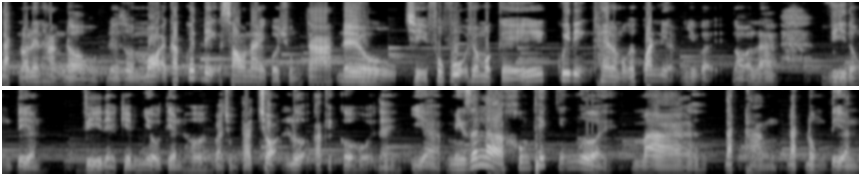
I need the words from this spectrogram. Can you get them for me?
đặt nó lên hàng đầu để rồi mọi các quyết định sau này của chúng ta đều chỉ phục vụ cho một cái quy định hay là một cái quan niệm như vậy. Đó là vì đồng tiền vì để kiếm nhiều tiền hơn và chúng ta chọn lựa các cái cơ hội đấy. Yeah, mình rất là không thích những người mà đặt hàng đặt đồng tiền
